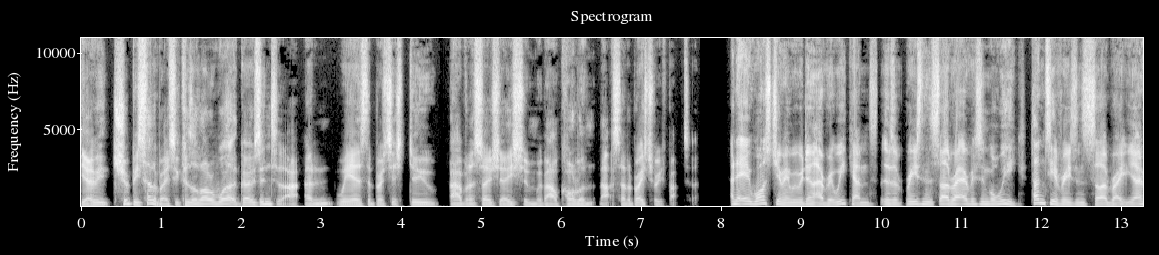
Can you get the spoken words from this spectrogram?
you know, it should be celebrated because a lot of work goes into that. And we as the British do have an association with alcohol and that celebratory factor. And it was, Jimmy. We were doing that every weekend. There's a reason to celebrate every single week. Plenty of reasons to celebrate, you know,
